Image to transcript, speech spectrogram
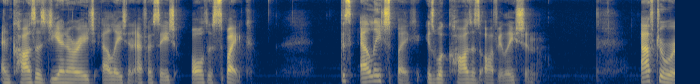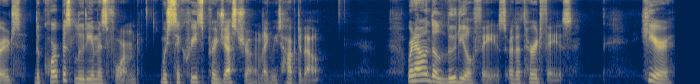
and causes GnRH, LH, and FSH all to spike. This LH spike is what causes ovulation. Afterwards, the corpus luteum is formed, which secretes progesterone, like we talked about. We're now in the luteal phase, or the third phase. Here,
